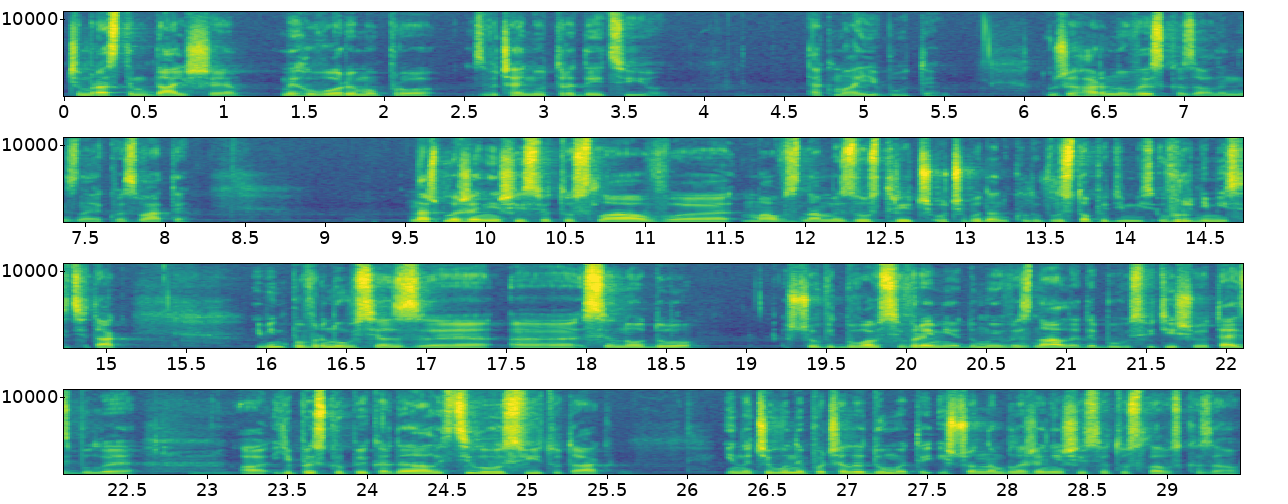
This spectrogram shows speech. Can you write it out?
чим раз тим далі ми говоримо про звичайну традицію. Так має бути. Дуже гарно ви сказали, не знаю, як вас звати. Наш блаженніший Святослав е, мав з нами зустріч у Чебодан, коли в листопаді в грудні місяці, так? І він повернувся з е, синоду, що відбувався в Римі. Я думаю, ви знали, де був святіший отець, були а, єпископи і кардинали з цілого світу, так? І на чим вони почали думати, і що нам блаженніший Святослав сказав?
